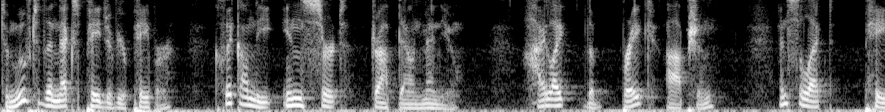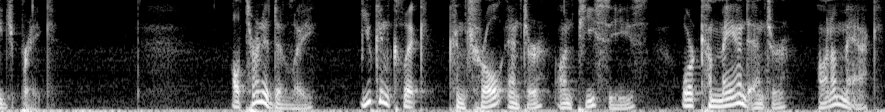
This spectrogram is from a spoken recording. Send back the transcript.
To move to the next page of your paper, click on the Insert drop-down menu, highlight the Break option, and select Page Break. Alternatively, you can click Control-Enter on PCs or Command-Enter on a Mac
